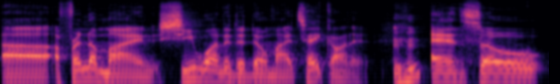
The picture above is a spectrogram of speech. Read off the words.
uh, a friend of mine, she wanted to know my take on it, Mm-hmm. and so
